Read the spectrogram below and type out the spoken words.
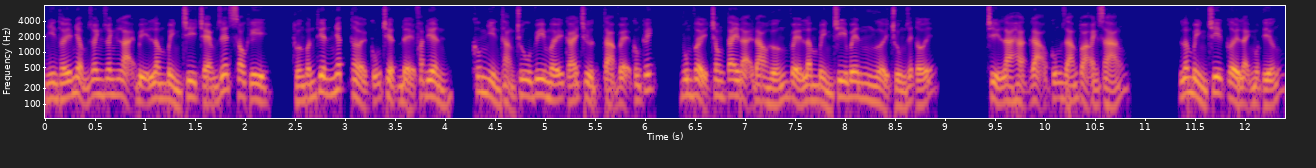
Nhìn thấy nhậm doanh doanh lại bị lâm bình chi chém giết sau khi, hướng vấn thiên nhất thời cũng triệt để phát điên, không nhìn thẳng chu vi mấy cái trừ tà vệ công kích vung vẩy trong tay đại đao hướng về lâm bình chi bên người trùng giết tới. Chỉ là hạt gạo cũng dám tỏa ánh sáng. Lâm bình chi cười lạnh một tiếng,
